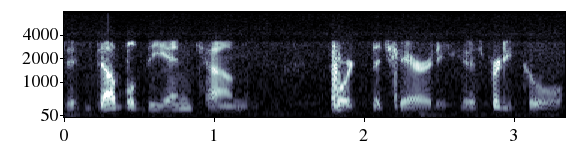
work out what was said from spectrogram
it doubled the income towards the charity. It was pretty cool.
